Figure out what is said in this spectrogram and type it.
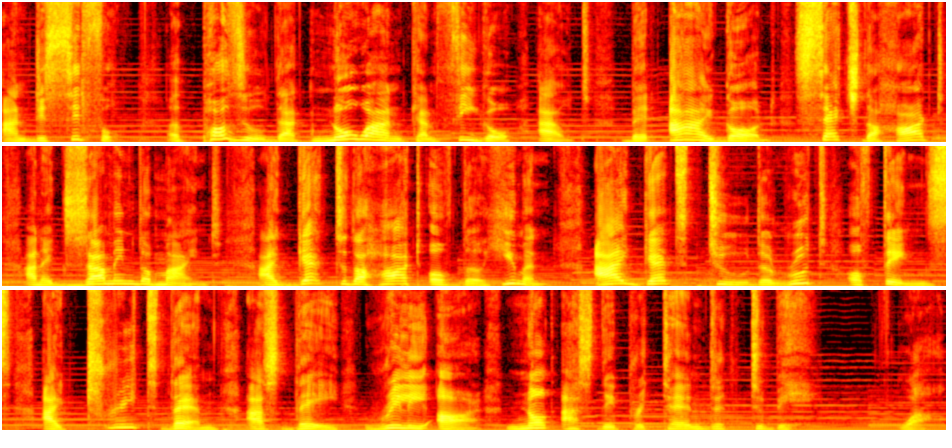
and deceitful, a puzzle that no one can figure out. But I, God, search the heart and examine the mind. I get to the heart of the human. I get to the root of things. I treat them as they really are, not as they pretend to be. Wow.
